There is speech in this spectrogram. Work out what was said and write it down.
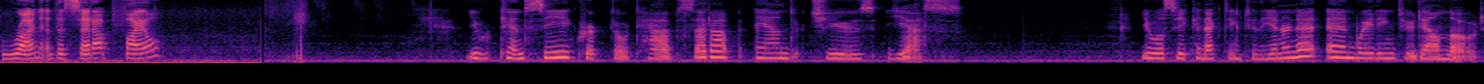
Run the setup file you can see CryptoTab setup and choose yes. You will see connecting to the internet and waiting to download.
